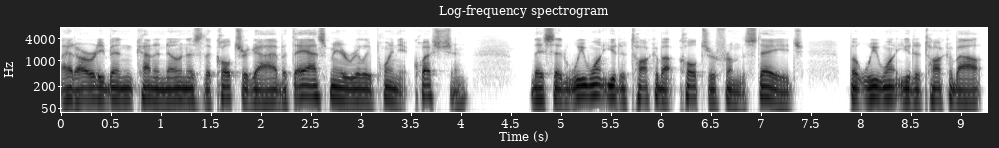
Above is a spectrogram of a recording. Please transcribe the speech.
I had already been kind of known as the culture guy, but they asked me a really poignant question. They said, We want you to talk about culture from the stage, but we want you to talk about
